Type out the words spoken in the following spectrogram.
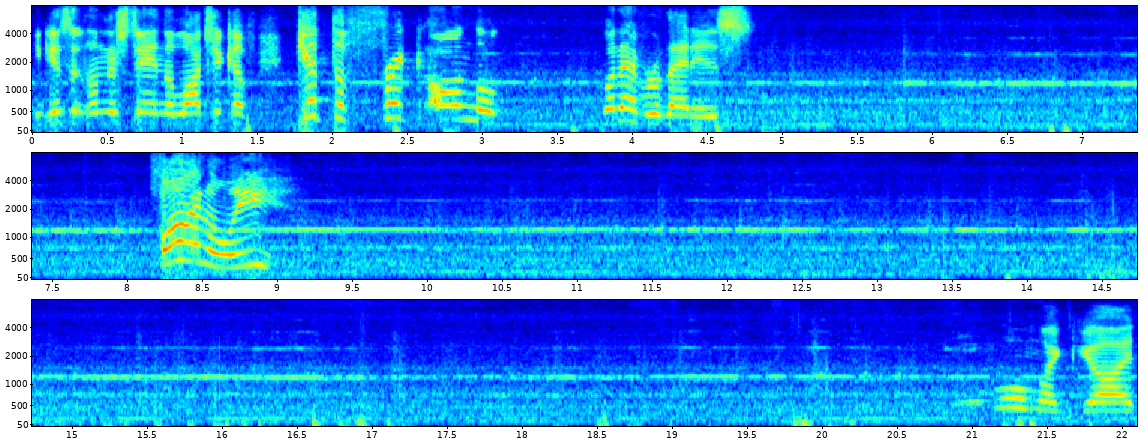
He doesn't understand the logic of get the frick on the whatever that is. Finally! Oh my god.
